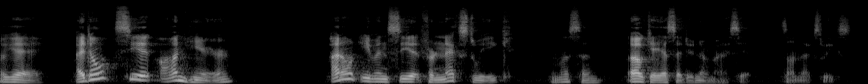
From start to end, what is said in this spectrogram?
Okay. I don't see it on here. I don't even see it for next week. Unless I'm. Okay, yes, I do. Never mind. I see it. It's on next week's.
